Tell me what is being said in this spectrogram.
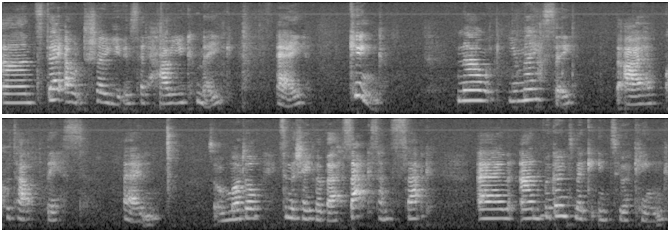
And today I want to show you instead how you can make a king. Now you may see that I have cut out this um, sort of model. It's in the shape of a sack, Santa sack, um, and we're going to make it into a king.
